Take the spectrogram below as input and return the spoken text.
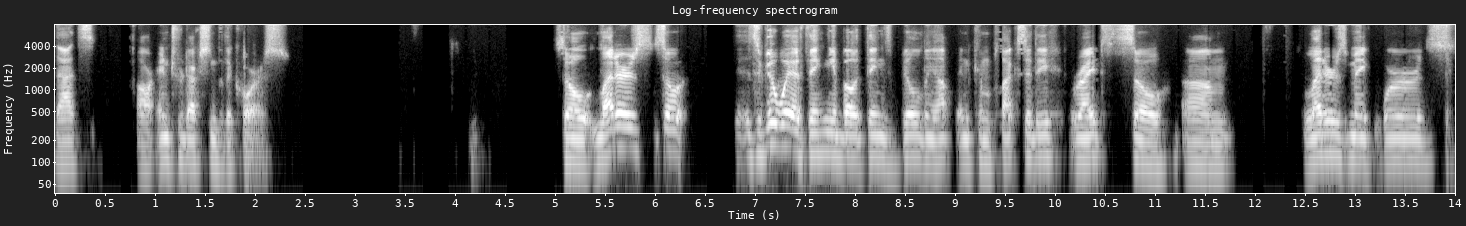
that's our introduction to the course. So letters, so it's a good way of thinking about things building up in complexity, right? So um, letters make words,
